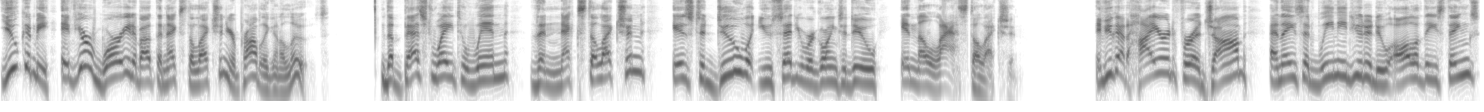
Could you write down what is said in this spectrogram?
you can be, if you're worried about the next election, you're probably going to lose. The best way to win the next election is to do what you said you were going to do in the last election. If you got hired for a job and they said we need you to do all of these things,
